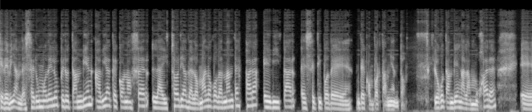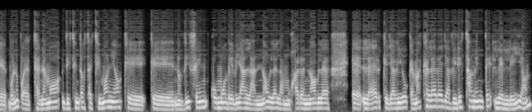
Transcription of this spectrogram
que debían de ser un modelo, pero también había que conocer la historia de los malos gobernantes para evitar ese tipo de, comportamiento. Luego también a las mujeres, eh, bueno, pues tenemos distintos testimonios que, nos dicen cómo debían las nobles, las mujeres nobles, eh, leer, que ya digo que más que leer ellas directamente les leían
